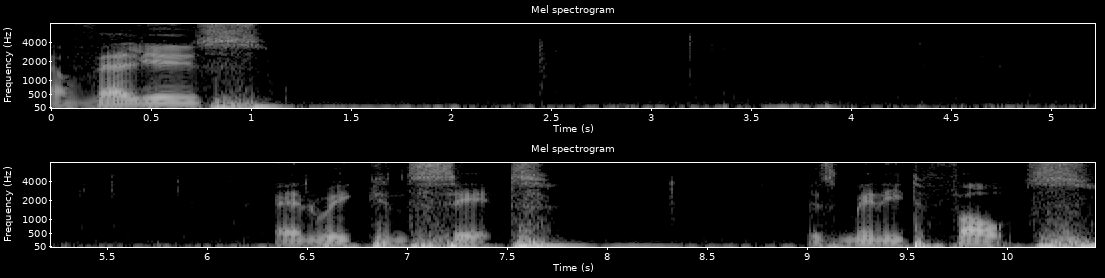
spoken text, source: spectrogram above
Our values and we can set as many defaults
